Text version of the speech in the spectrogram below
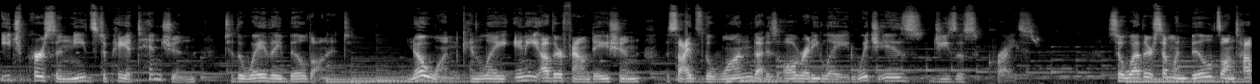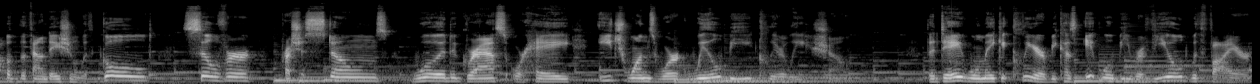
Each person needs to pay attention to the way they build on it. No one can lay any other foundation besides the one that is already laid, which is Jesus Christ. So whether someone builds on top of the foundation with gold, silver, precious stones, wood, grass, or hay, each one's work will be clearly shown. The day will make it clear because it will be revealed with fire.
